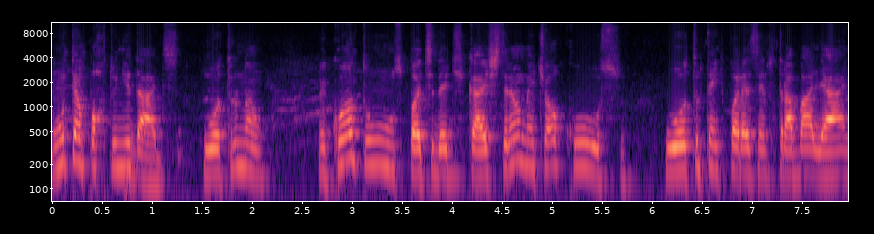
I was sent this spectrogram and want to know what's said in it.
Um tem oportunidades, o outro não. Enquanto uns pode se dedicar extremamente ao curso, o outro tem que, por exemplo, trabalhar,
